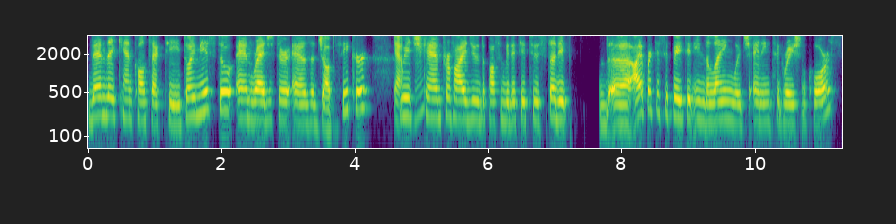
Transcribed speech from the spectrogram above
then they can contact TE Toimisto and register as a job seeker, Yeah. which Mhm. can provide you the possibility to study. Uh, I participated in the language and integration course,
